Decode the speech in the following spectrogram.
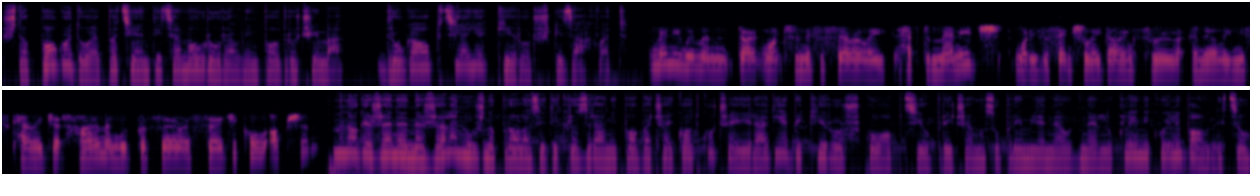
što pogoduje pacijenticama u ruralnim područjima. Druga opcija je kirurški zahvat. Many women don't want to necessarily have to manage what is essentially going through an early miscarriage at home and would prefer a surgical option. Mnoge žene ne žele nužno prolaziti kroz rani pobačaj kod kuće i radije bi kiruršku opciju pri čemu su primljene u dnevnu kliniku ili bolnicu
